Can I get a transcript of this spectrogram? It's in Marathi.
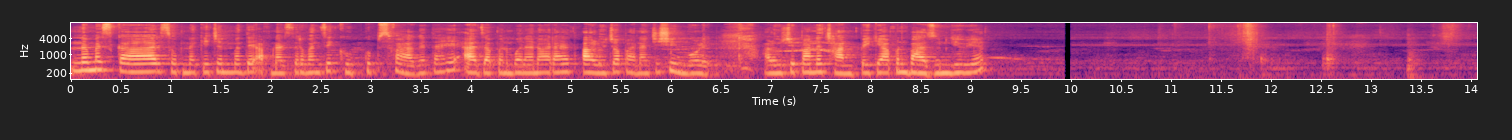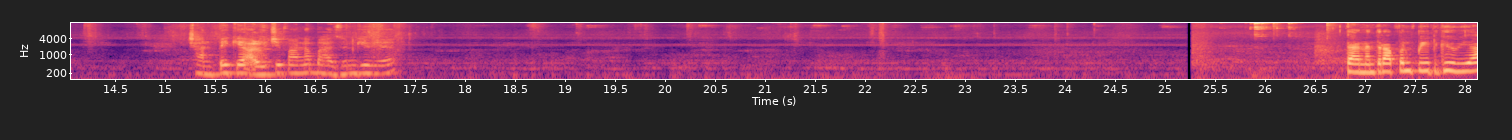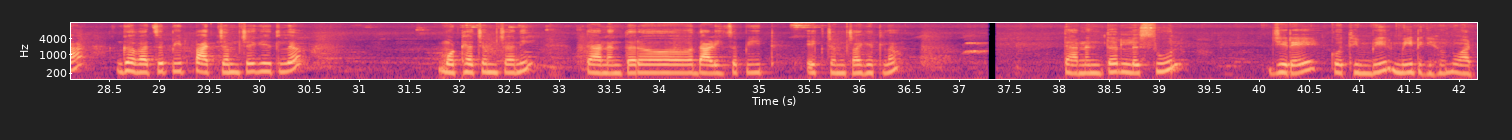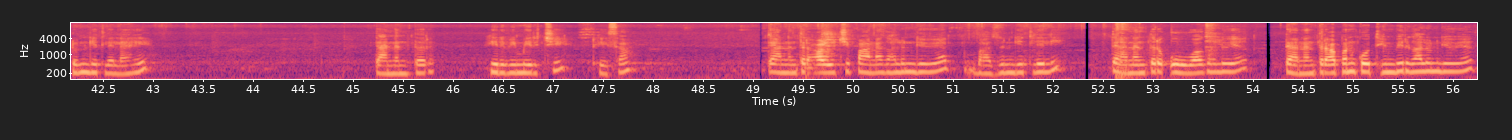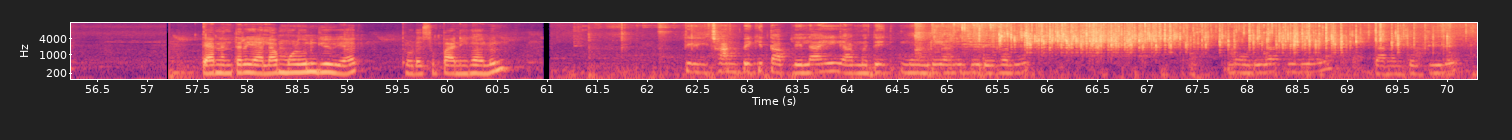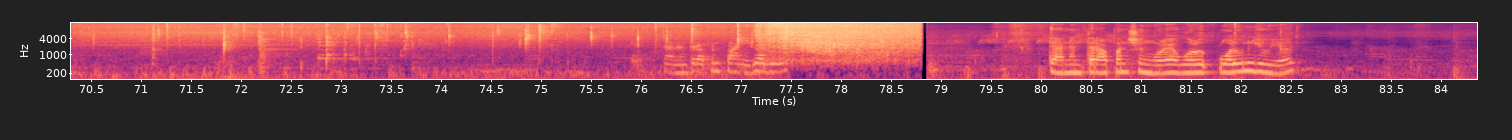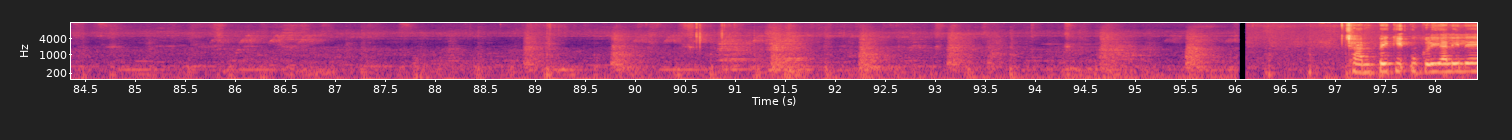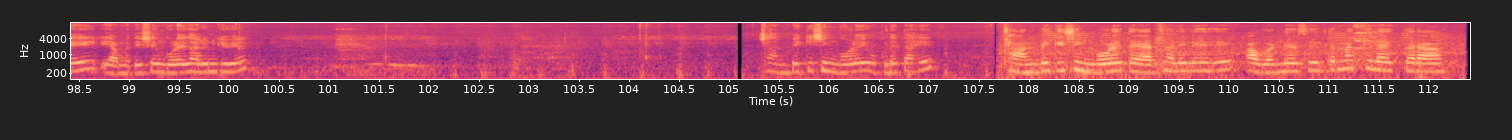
नमस्कार स्वप्न किचनमध्ये आपणा सर्वांचे खूप खूप स्वागत आहे. आज आपण बनवणार आहात आळूच्या पानाची शिंगोळे. आळूची पानं छानपैकी आपण भाजून घेऊयात. छानपैकी आळूची पानं भाजून घेऊयात. त्यानंतर आपण पीठ घेऊया. गव्हाचं पीठ पाच चमचे घेतलं मोठ्या चमच्यानी. त्यानंतर डाळीचं पीठ एक चमचा घेतलं. त्यानंतर लसूण जिरे कोथिंबीर मीठ घेऊन वाटून घेतलेलं आहे. त्यानंतर हिरवी मिरची ठेसा त्यानंतर आळूची पानं घालून घेऊयात भाजून घेतलेली. त्यानंतर ओवा घालूयात. त्यानंतर आपण कोथिंबीर घालून घेऊयात. त्यानंतर याला मळून घेऊयात. थोडंसं पाणी घालून. तेल छानपैकी तापलेलं आहे. यामध्ये मोहरी आणि जिरे घालून. मोहरी घातलेली आहे. त्यानंतर जिरे. त्यानंतर आपण पाणी घालूया. त्यानंतर आपण शेंगोळ्या वळ वळून घेऊयात. छानपैकी उकळी आलेली आहे. यामध्ये शेंगोळे घालून घेऊयात छानपैकी शिंगोळे उकडत आहेत. छानपैकी शिंगोळे तयार झालेले आहे. आवडले असेल तर नक्की लाईक करा.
